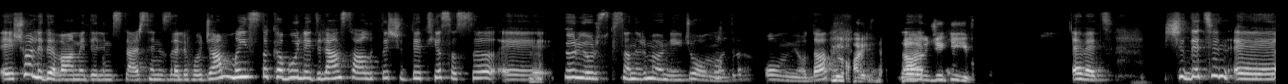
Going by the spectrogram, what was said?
E, şöyle devam edelim isterseniz Ali Hocam. Mayıs'ta kabul edilen sağlıkta şiddet yasası e, görüyoruz ki sanırım örneğici olmadı. Olmuyor da. Yok hayır. Daha ee, önceki gibi. Evet. Şiddetin e,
